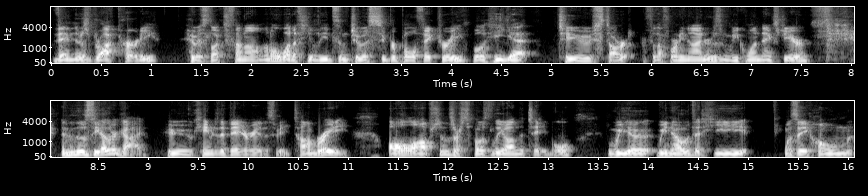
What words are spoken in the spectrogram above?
Then there's Brock Purdy, who has looked phenomenal. What if he leads them to a Super Bowl victory? Will he get to start for the 49ers in week one next year? And then there's the other guy who came to the Bay Area this week, Tom Brady all options are supposedly on the table. We uh, we know that he was a home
